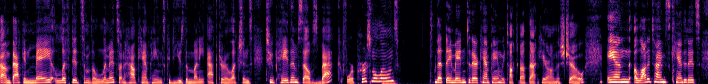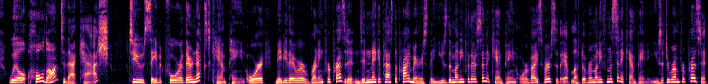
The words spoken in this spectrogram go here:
um, back in May lifted some of the limits on how campaigns could use the money after elections to pay themselves back for personal loans that they made into their campaign. We talked about that here on the show. And a lot of times candidates will hold on to that cash to save it for their next campaign. Or maybe they were running for president and didn't make it past the primary, so they use the money for their Senate campaign, or vice versa. They have leftover money from a Senate campaign and use it to run for president.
